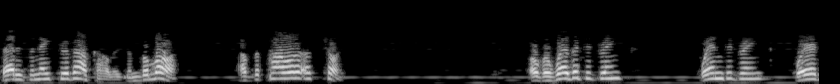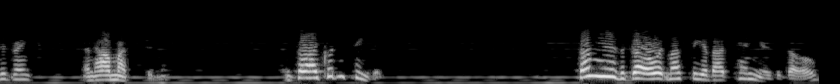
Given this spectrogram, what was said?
That is the nature of alcoholism, the loss of the power of choice over whether to drink, when to drink, where to drink, and how much to drink. And so I couldn't see this. Some years ago, it must be about ten years ago,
